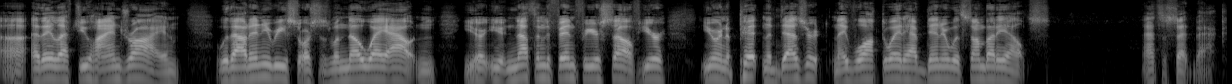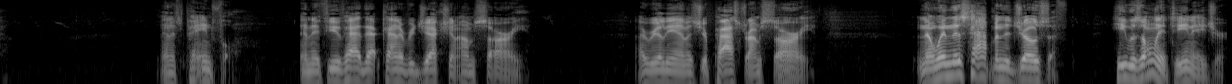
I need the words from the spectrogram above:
Uh, and they left you high and dry and without any resources, with no way out, and you're, you're nothing to fend for yourself. You're you're in a pit in the desert, and they've walked away to have dinner with somebody else. That's a setback and it's painful. And if you've had that kind of rejection, I'm sorry. I really am. As your pastor, I'm sorry. Now, when this happened to Joseph, he was only a teenager.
